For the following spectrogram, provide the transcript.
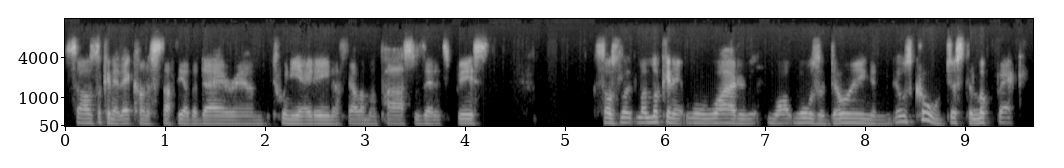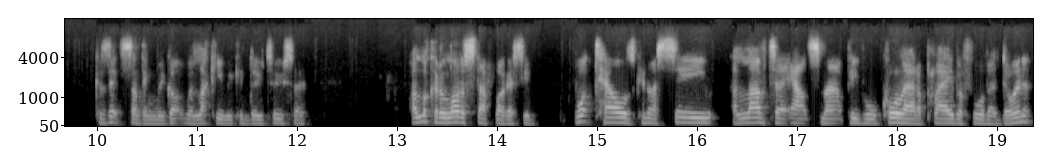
So I was looking at that kind of stuff the other day around 2018. I felt like my pass was at its best. So I was looking at well, why did what, was it doing, and it was cool just to look back because that's something we got. We're lucky we can do too. So I look at a lot of stuff. Like I said, what tells can I see? I love to outsmart people, call out a play before they're doing it.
